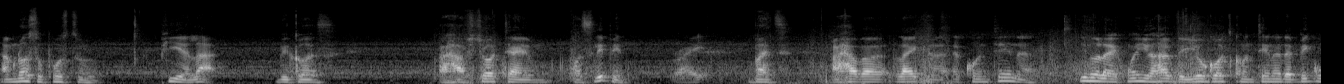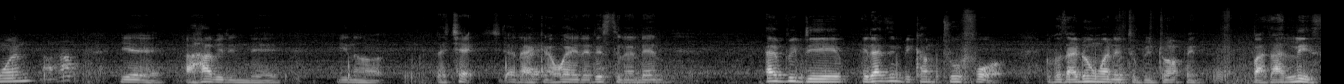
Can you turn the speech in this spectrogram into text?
I'm not supposed to pee a lot because I have short time for sleeping. Right. But I have a, like a, a container. You know, like when you have the yogurt container, the big one. Uh huh. Yeah, I have it in the, you know, the church, like where the distance, and then every day it doesn't become too full because I don't want it to be dropping. But at least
